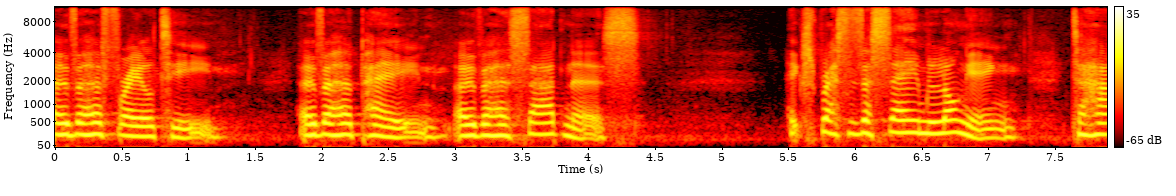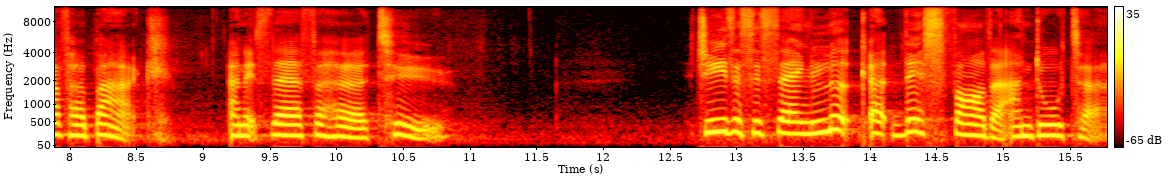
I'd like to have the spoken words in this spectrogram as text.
over her frailty, over her pain, over her sadness, expresses the same longing to have her back, and it's there for her too. Jesus is saying, Look at this father and daughter,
